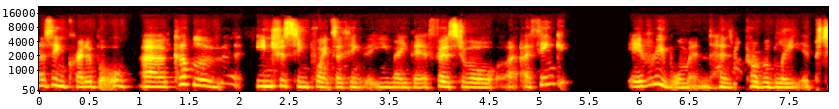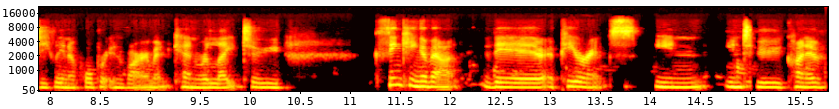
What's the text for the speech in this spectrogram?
That's incredible. A couple of interesting points I think that you made there. First of all, I think every woman has probably, particularly in a corporate environment, can relate to thinking about their appearance in into kind of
